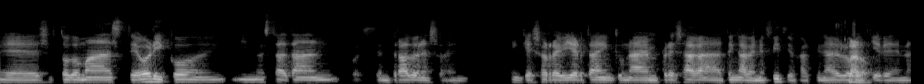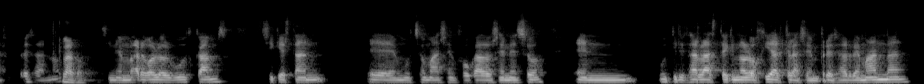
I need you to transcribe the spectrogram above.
es todo más teórico y no está tan pues, centrado en eso, en, que eso revierta en que una empresa tenga beneficios, que al final es lo que quieren las empresas, ¿no? Claro. Sin embargo, los bootcamps sí que están eh, mucho más enfocados en eso, en utilizar las tecnologías que las empresas demandan,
